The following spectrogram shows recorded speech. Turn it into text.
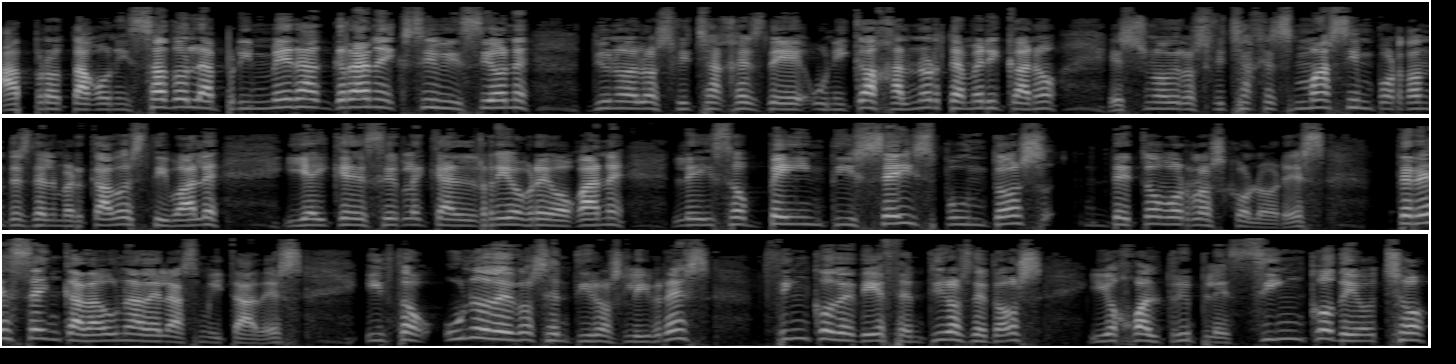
ha protagonizado la primera gran exhibición de uno de los fichajes de Unicaja, el norteamericano. Es uno de los fichajes más importantes del mercado estival y hay que decirle que al Río Breogán le hizo 26 puntos de todos los colores. 13 en cada una de las mitades. Hizo uno de dos en tiros libres, 5 de 10 en tiros de dos y ojo al triple, 5 de 8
